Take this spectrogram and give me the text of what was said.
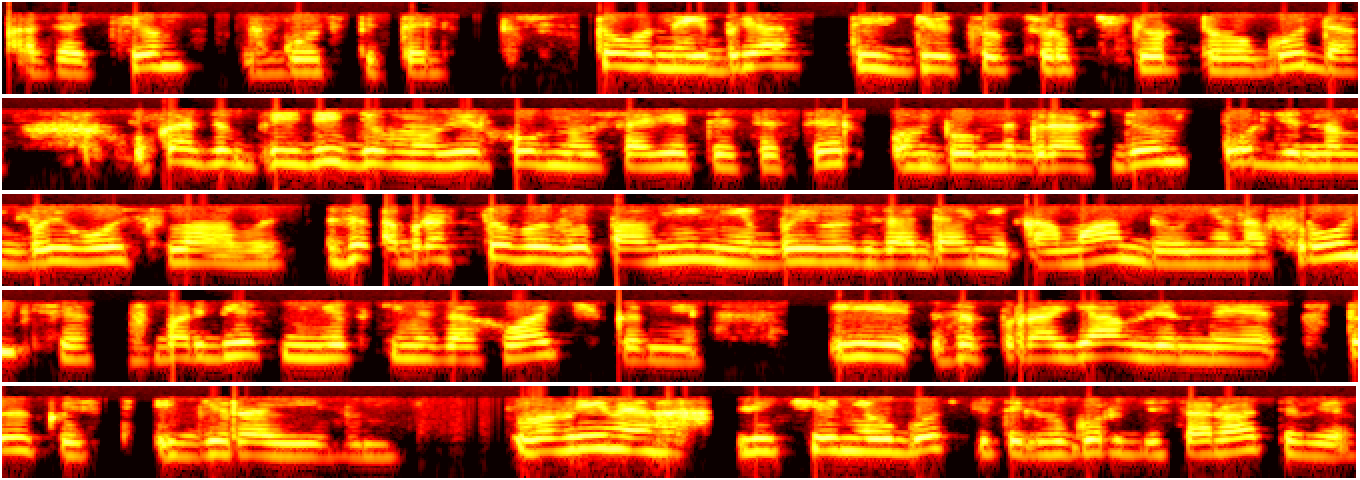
а затем в госпиталь. 6 ноября 1944 года указом Президиума Верховного Совета СССР он был награжден орденом боевой славы за образцовое выполнение боевых заданий командования на фронте в борьбе с немецкими захватчиками и за проявленные стойкость и героизм. Во время лечения в госпитале в городе Саратове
